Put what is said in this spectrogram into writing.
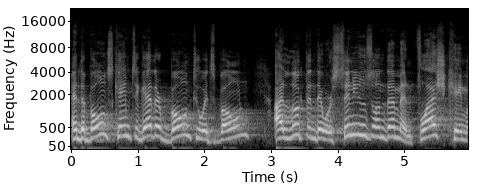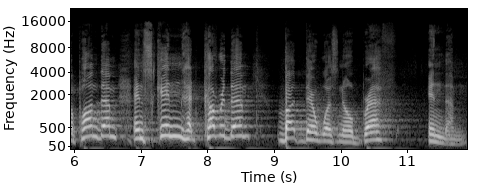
and the bones came together, bone to its bone. I looked, and there were sinews on them, and flesh came upon them, and skin had covered them, but there was no breath in them.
